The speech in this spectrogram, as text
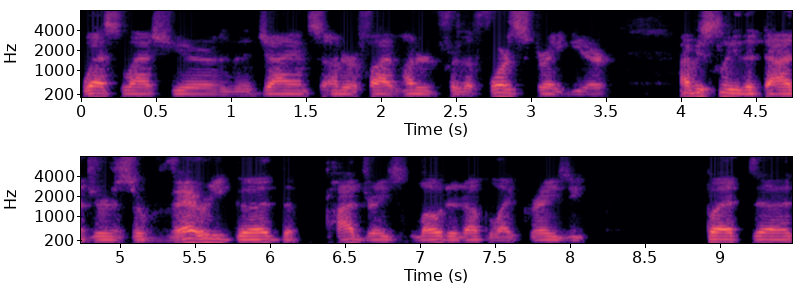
West last year. The Giants under 500 for the fourth straight year. Obviously, the Dodgers are very good. The Padres loaded up like crazy. But uh,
